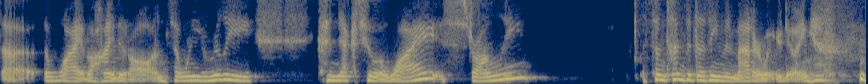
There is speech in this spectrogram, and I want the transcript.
the the why behind it all. And so when you really connect to a why strongly sometimes it doesn't even matter what you're doing yeah.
